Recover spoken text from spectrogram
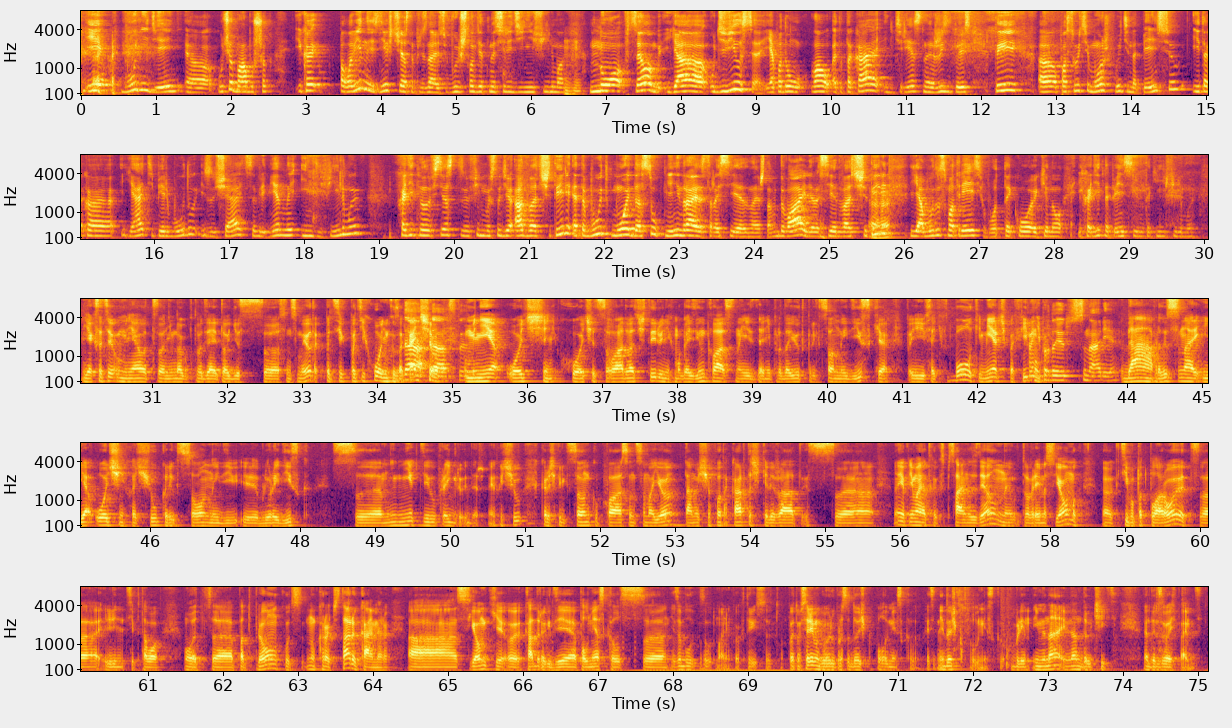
И будний день, куча бабушек, и половина из них, честно признаюсь, вышла где-то на середине фильма. Но в целом я удивился. Я подумал, вау, это такая интересная жизнь. То есть ты, э, по сути, можешь выйти на пенсию и такая, я теперь буду изучать современные инди-фильмы, ходить на все фильмы студии А24, это будет мой досуг. Мне не нравится Россия, знаешь, там 2 или Россия 24. Ага. Я буду смотреть вот такое кино и ходить на пенсии на такие фильмы. Я, кстати, у меня вот немного подводя итоги с э, Солнцем Моё, так потих- потихоньку заканчиваю. Да, да, Мне очень хочется. У А24 у них магазин классный есть, где они продают коллекционные диски и всякие футболки, мерч по фильмам. Они продают сценарии. Да, продают сценарий. И я очень хочу коллекционный э, Blu-ray диск с... Мне негде его проигрывать даже. Я хочу, короче, коллекционку по Солнце Мое. Там еще фотокарточки лежат с... э, Ну, я понимаю, это как специально сделаны вот во время съемок, э, типа под Polaroid э, или типа того, вот, под пленку, ну, короче, старые камеры, а, съемки, кадры, где Пол Мескал с... Не забыл, как зовут маленькую актрису эту. Поэтому все время говорю просто дочка Пола Мескала. Хотя не дочка Пола Мескала. Блин, имена, имена надо учить. Надо развивать память.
